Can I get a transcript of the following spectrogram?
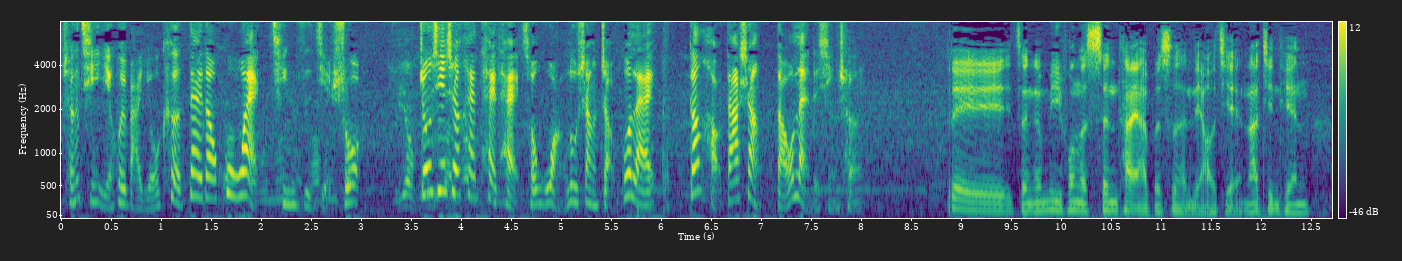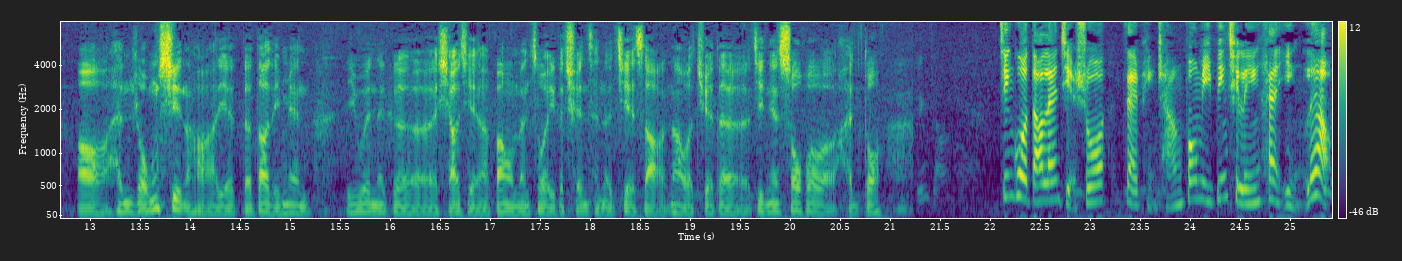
程奇也会把游客带到户外亲自解说。钟先生和太太从网络上找过来，刚好搭上导览的行程。对整个蜜蜂的生态还不是很了解，那今天哦很荣幸哈，也得到里面一位那个小姐啊帮我们做一个全程的介绍，那我觉得今天收获很多。经过导览解说，在品尝蜂蜜冰淇淋和饮料，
